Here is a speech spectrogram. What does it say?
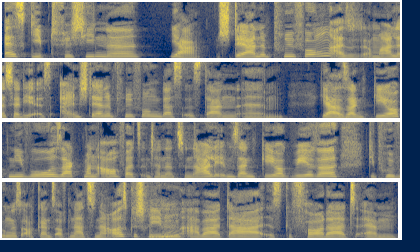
es gibt verschiedene ja, Sterneprüfungen. Also normale ist ja die S1-Sterneprüfung. Das ist dann ähm, ja, St. Georg-Niveau sagt man auch, weil es international eben St. Georg wäre. Die Prüfung ist auch ganz oft national ausgeschrieben, mhm. aber da ist gefordert ähm,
